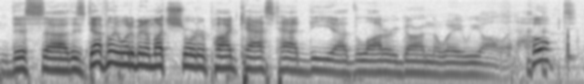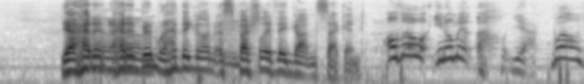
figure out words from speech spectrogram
this uh, this definitely would have been a much shorter podcast had the uh, the lottery gone the way we all had hoped. Yeah, had it had it Um, been had they gone especially if they'd gotten second. Although you know, man, uh, yeah. Well,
